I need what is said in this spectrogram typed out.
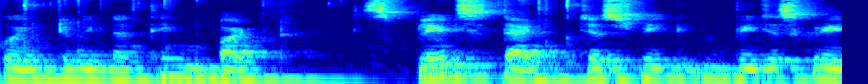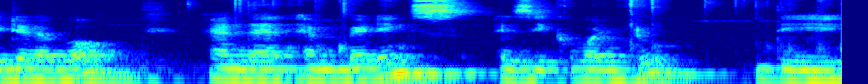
going to be nothing but splits that just we, we just created above. And then embeddings is equal to the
